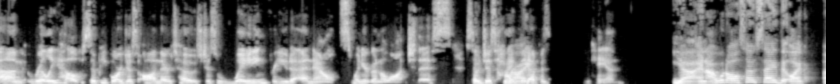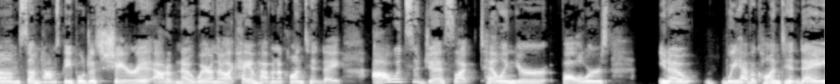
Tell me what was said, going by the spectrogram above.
um, really helps. So people are just on their toes, just waiting for you to announce when you're going to launch this. So just hype right. it up as you can. Yeah, and I would also say that like um, sometimes people just share it out of nowhere and they're like, "Hey, I'm having a content day." I would suggest like telling your followers you know, we have a content day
